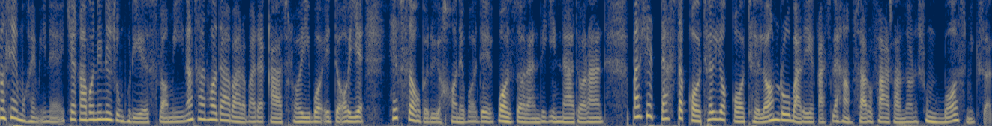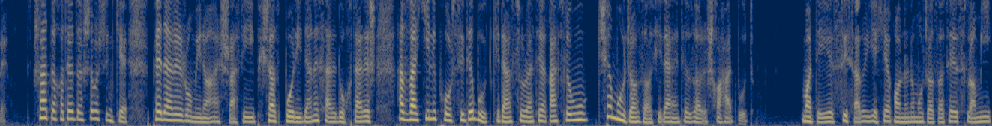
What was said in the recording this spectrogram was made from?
نکته مهم اینه که قوانین جمهوری اسلامی نه تنها در برابر قتلهایی با ادعای حفظ آبروی خانواده بازدارندگی ندارن بلکه دست قاتل یا قاتلان رو برای قتل همسر و فرزندانشون باز می‌گذاره. شاید به خاطر داشته باشین که پدر رومینا اشرفی پیش از بریدن سر دخترش از وکیلی پرسیده بود که در صورت قتل او چه مجازاتی در انتظارش خواهد بود. ماده 301 قانون مجازات اسلامی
